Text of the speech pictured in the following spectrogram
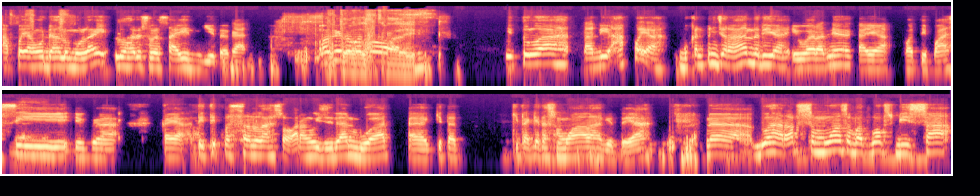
apa yang udah lu mulai, lu harus selesain gitu kan. Oke teman-teman. sekali. itulah tadi apa ya bukan pencerahan tadi ya ibaratnya kayak motivasi juga kayak titip pesan lah seorang wisudan buat uh, kita kita kita semua lah gitu ya. Nah, gue harap semua sobat box bisa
